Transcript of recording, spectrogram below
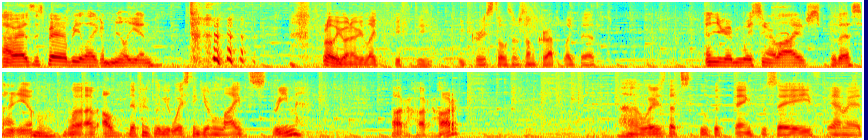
Alright, this better be like a million. Probably gonna be like 50 crystals or some crap like that. And you're gonna be wasting our lives for this, aren't you? Well, I- I'll definitely be wasting your live stream. Har har har. Ah, where is that stupid thing to save? Damn it.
